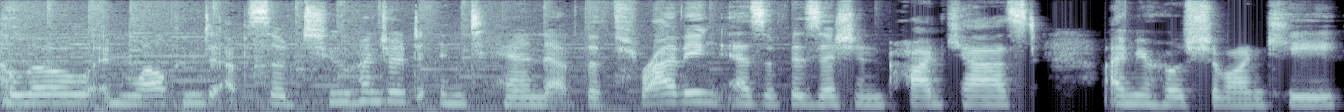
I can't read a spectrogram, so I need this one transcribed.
Hello, and welcome to episode 210 of the Thriving as a Physician podcast. I'm your host, Siobhan Key.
